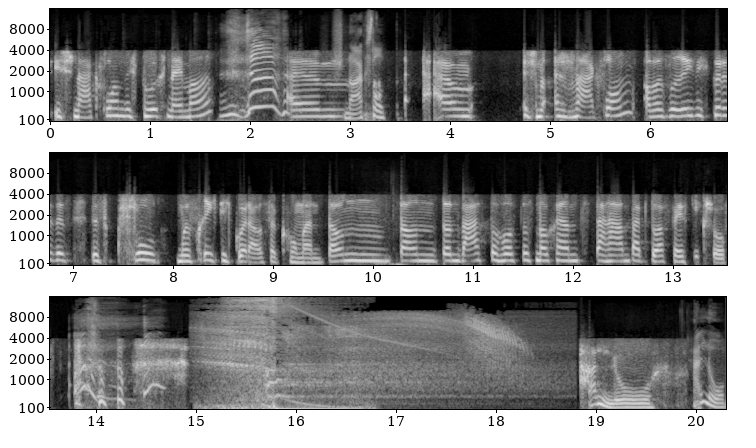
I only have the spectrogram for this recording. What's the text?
ist Schnacksel und ist Durchnehmen. ähm, Schnacksel. ähm, Schna Schnackseln, aber so richtig gut ist das, das Gfl muss richtig gut rauskommen. Dann, dann, dann weißt du, hast du es noch daheim beim Dorffestel geschafft. Hallo. Hallo.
